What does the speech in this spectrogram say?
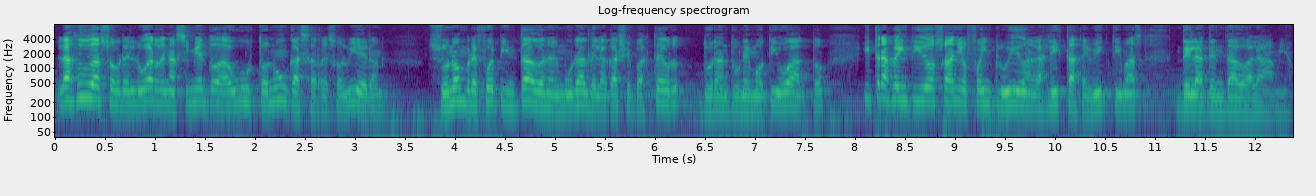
Las dudas sobre el lugar de nacimiento de Augusto nunca se resolvieron. Su nombre fue pintado en el mural de la calle Pasteur durante un emotivo acto y tras 22 años fue incluido en las listas de víctimas del atentado a la AMIA.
